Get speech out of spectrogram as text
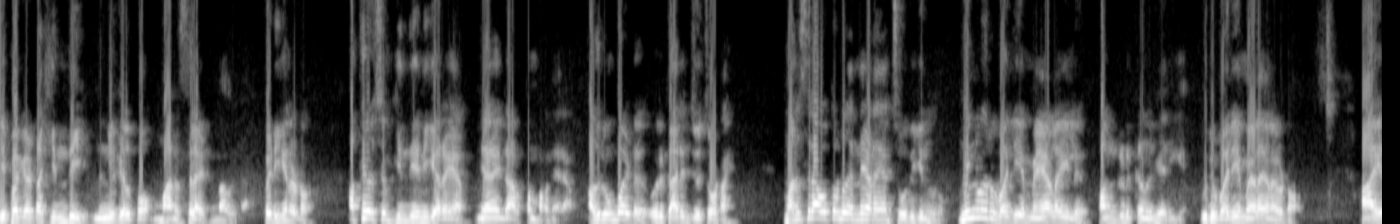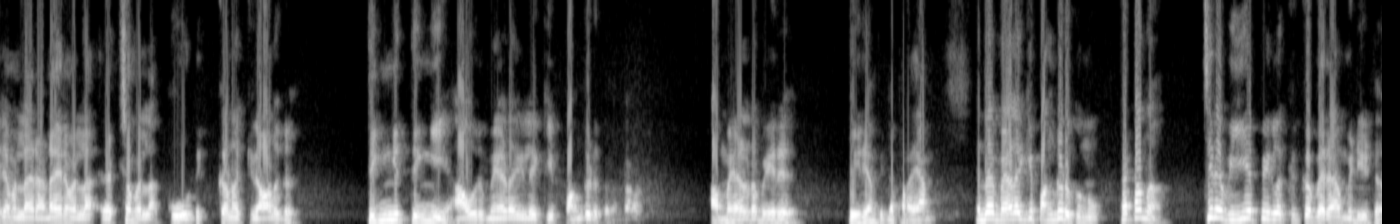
ഇപ്പൊ കേട്ട ഹിന്ദി നിങ്ങൾക്ക് ചിലപ്പോ മനസ്സിലായിട്ടുണ്ടാവില്ല പേടിക്കണം കേട്ടോ അത്യാവശ്യം ഹിന്ദി എനിക്കറിയാം ഞാൻ അതിന്റെ അർത്ഥം പറഞ്ഞുതരാം അതിനു മുമ്പായിട്ട് ഒരു കാര്യം ചോദിച്ചോട്ടെ മനസ്സിലാവത്തോണ്ട് തന്നെയാണ് ഞാൻ ചോദിക്കുന്നത് നിങ്ങളൊരു വലിയ മേളയിൽ പങ്കെടുക്കാന്ന് വിചാരിക്കുക ഒരു വലിയ മേളയാണ് കേട്ടോ ആയിരമല്ല രണ്ടായിരമല്ല ലക്ഷമല്ല കോടിക്കണക്കിന് ആളുകൾ തിങ്ങി തിങ്ങി ആ ഒരു മേളയിലേക്ക് പങ്കെടുക്കുന്നുണ്ടാവും ആ മേളയുടെ പേര് പേര് ഞാൻ പിന്നെ പറയാം. എന്താ മേളയ്ക്ക് പങ്കെടുക്കുന്നു? പെട്ടെന്ന് ചില വി എ പികൾക്കൊക്കെ വരാൻ വേണ്ടിയിട്ട്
